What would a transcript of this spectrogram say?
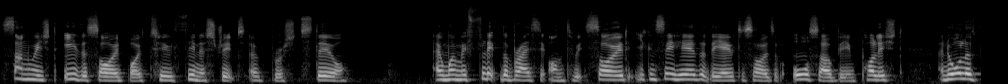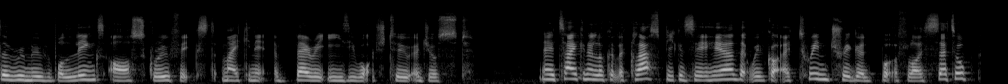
sandwiched either side by two thinner strips of brushed steel. And when we flip the bracelet onto its side, you can see here that the outer sides have also been polished and all of the removable links are screw fixed, making it a very easy watch to adjust. Now taking a look at the clasp, you can see here that we've got a twin triggered butterfly setup,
